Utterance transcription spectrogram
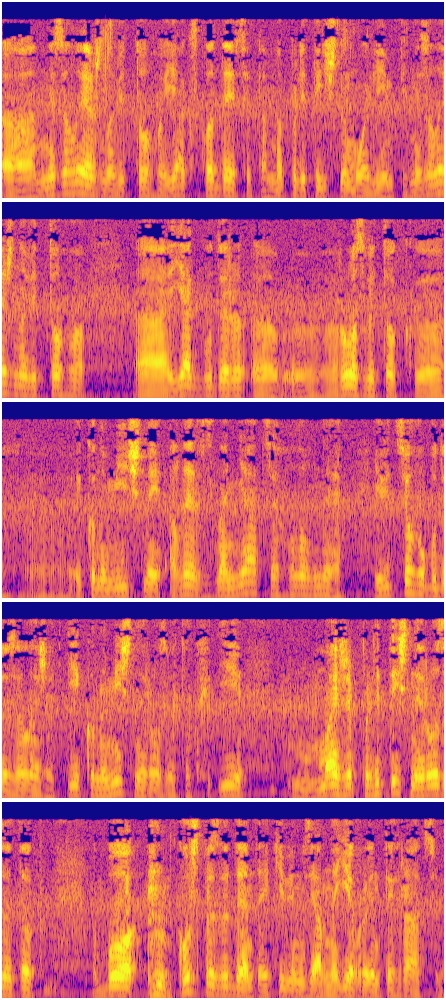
е, незалежно від того, як складеться там на політичному олімпі, незалежно від того, як буде е, розвиток е, економічний, але знання це головне. І від цього буде залежати і економічний розвиток, і майже політичний розвиток. Бо курс президента, який він взяв на євроінтеграцію,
